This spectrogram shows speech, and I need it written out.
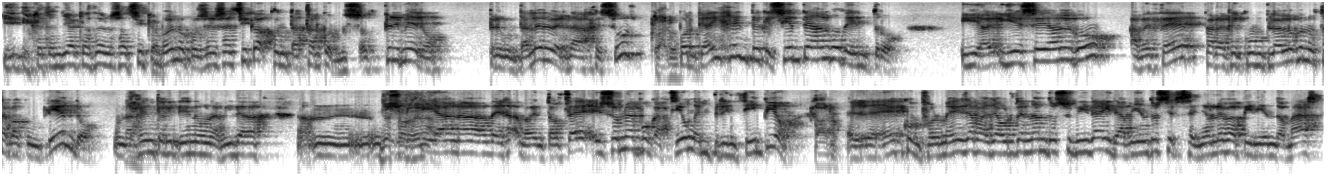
¿Y, y qué tendría que hacer esa chica? Bueno, pues esa chica contactar con nosotros. Primero, preguntarle de verdad a Jesús. Claro. Porque hay gente que siente algo dentro. Y, y ese algo, a veces, para que cumpla lo que no estaba cumpliendo. Una Ya. gente que tiene una vida mm, Desordenada. deja- entonces, eso no es vocación en principio. Claro. Es conforme ella vaya ordenando su vida, irá viendo si el Señor le va pidiendo más.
